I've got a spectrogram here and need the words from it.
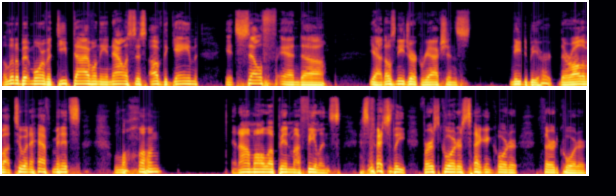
a little bit more of a deep dive on the analysis of the game itself. And uh, yeah, those knee jerk reactions need to be heard. They're all about two and a half minutes long. And I'm all up in my feelings, especially first quarter, second quarter, third quarter.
